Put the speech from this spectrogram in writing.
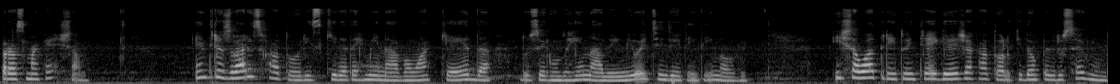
Próxima questão. Entre os vários fatores que determinavam a queda do Segundo Reinado em 1889, está o atrito entre a Igreja Católica e Dom Pedro II,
